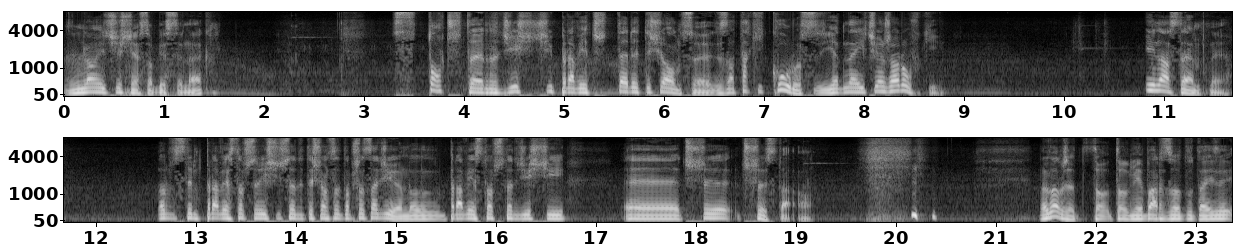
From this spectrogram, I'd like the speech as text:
No i ciśnie sobie synek. 140, prawie 4 tysiące za taki kurs jednej ciężarówki. I następny. No, z tym prawie 144 tysiące to przesadziłem. No, prawie 143 300. O. No dobrze, to, to mnie bardzo tutaj e,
